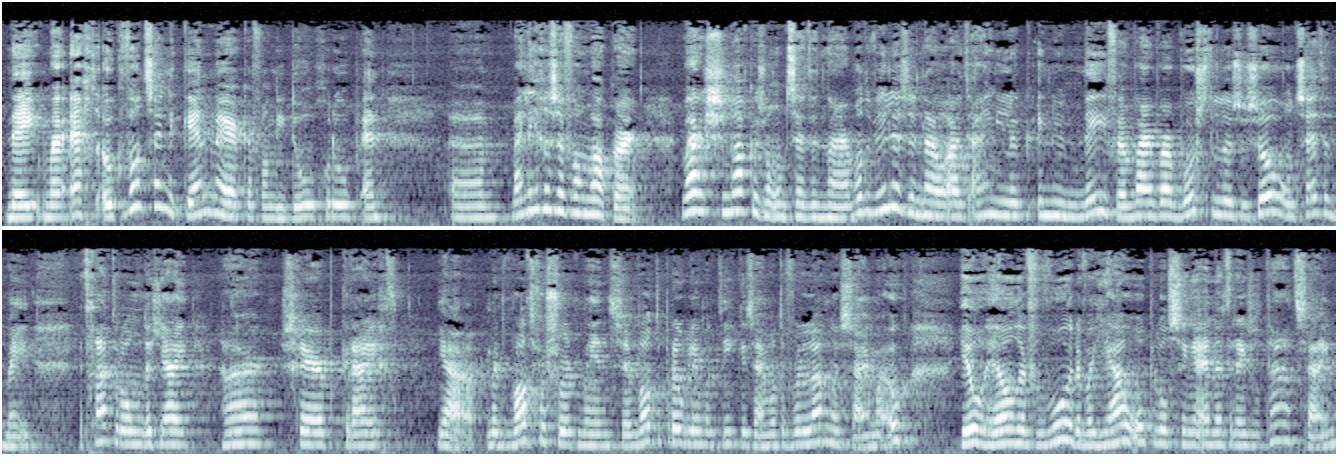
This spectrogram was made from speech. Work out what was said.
Nee, maar echt ook wat zijn de kenmerken van die doelgroep en ehm, waar liggen ze van wakker? Waar snakken ze ontzettend naar? Wat willen ze nou uiteindelijk in hun leven? Waar, waar worstelen ze zo ontzettend mee? Het gaat erom dat jij haar scherp krijgt. Ja, met wat voor soort mensen, wat de problematieken zijn, wat de verlangens zijn, maar ook heel helder verwoorden wat jouw oplossingen en het resultaat zijn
